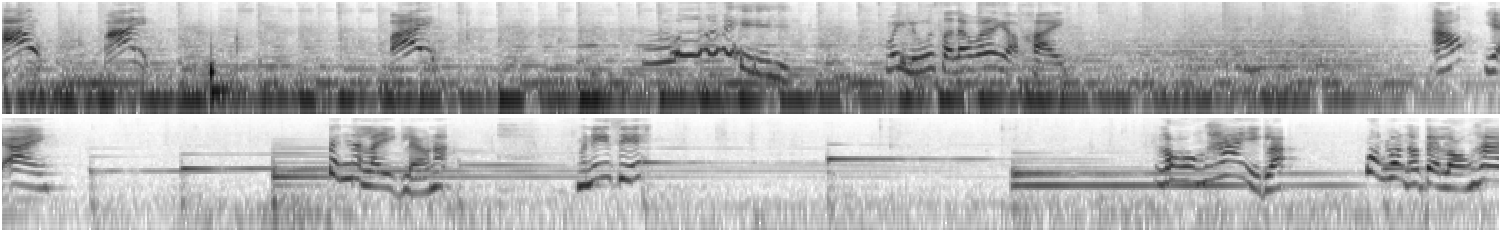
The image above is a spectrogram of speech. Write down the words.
เอาไป ไปเฮ้ยไม่รู้ซะแล้วว่าเล่นกับใคร เอ้ายายไอ เป็นอะไรอีกแล้วน่ะ มานี่สิ ร้องไห้อีกละ วันๆเอาแต่ร้องไห้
